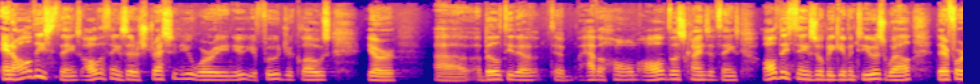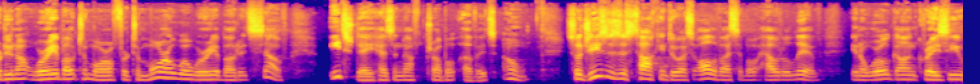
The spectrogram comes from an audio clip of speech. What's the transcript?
and all these things, all the things that are stressing you, worrying you, your food, your clothes, your uh, ability to, to have a home, all those kinds of things, all these things will be given to you as well. Therefore, do not worry about tomorrow, for tomorrow will worry about itself. Each day has enough trouble of its own. So, Jesus is talking to us, all of us, about how to live in a world gone crazy,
